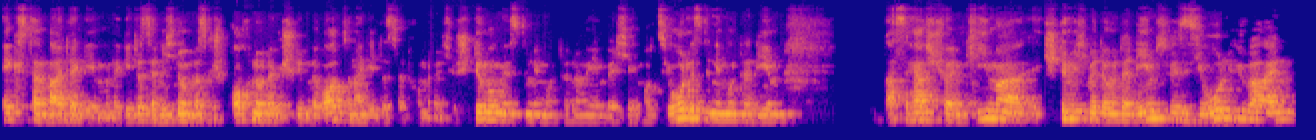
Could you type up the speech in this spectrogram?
extern weitergeben. Und da geht es ja nicht nur um das gesprochene oder geschriebene Wort, sondern geht es darum, welche Stimmung ist in dem Unternehmen, welche Emotion ist in dem Unternehmen was herrscht für ein Klima? Stimme ich mit der Unternehmensvision überein?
